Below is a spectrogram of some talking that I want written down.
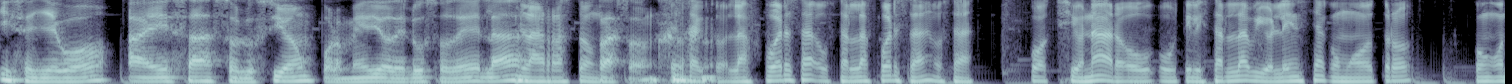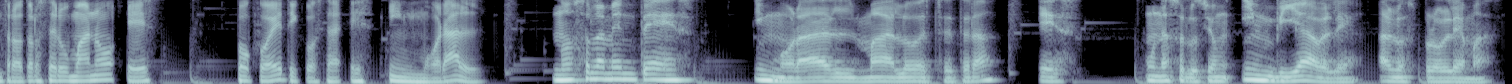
Y se llegó a esa solución por medio del uso de la, la razón. razón. Exacto, la fuerza, usar la fuerza, o sea, coaccionar o, utilizar la violencia como otro, contra otro ser humano es poco ético, o sea, es inmoral. No solamente es inmoral, malo, etc., es una solución inviable a los problemas.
